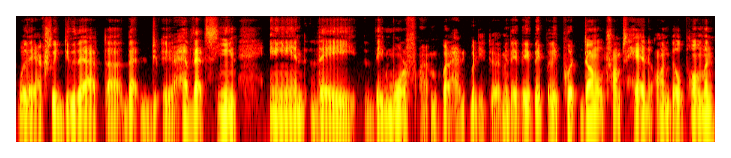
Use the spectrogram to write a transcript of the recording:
where they actually do that uh, that have that scene and they they morph. Um, but how, what do you do? I mean, they, they they they put Donald Trump's head on Bill Pullman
